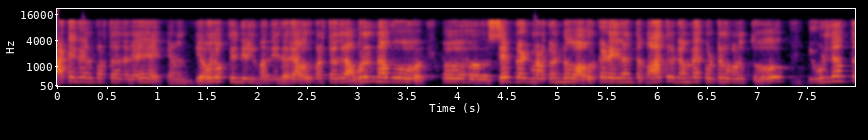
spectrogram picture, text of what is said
ಆಟಗಾರರು ಬರ್ತಾ ಇದಾರೆ ದೇವಲೋಕದಿಂದ ಇಲ್ಲಿ ಬಂದಿದ್ದಾರೆ ಅವ್ರು ಬರ್ತಾ ಇದ್ರೆ ಅವ್ರನ್ನ ನಾವು ಸೇಫ್ ಗಾರ್ಡ್ ಮಾಡ್ಕೊಂಡು ಅವ್ರ ಕಡೆ ಇರೋಂತ ಮಾತ್ರ ಗಮನ ಕೊಟ್ಟರು ಹೊರತು ಈ ಉಳಿದಂತ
